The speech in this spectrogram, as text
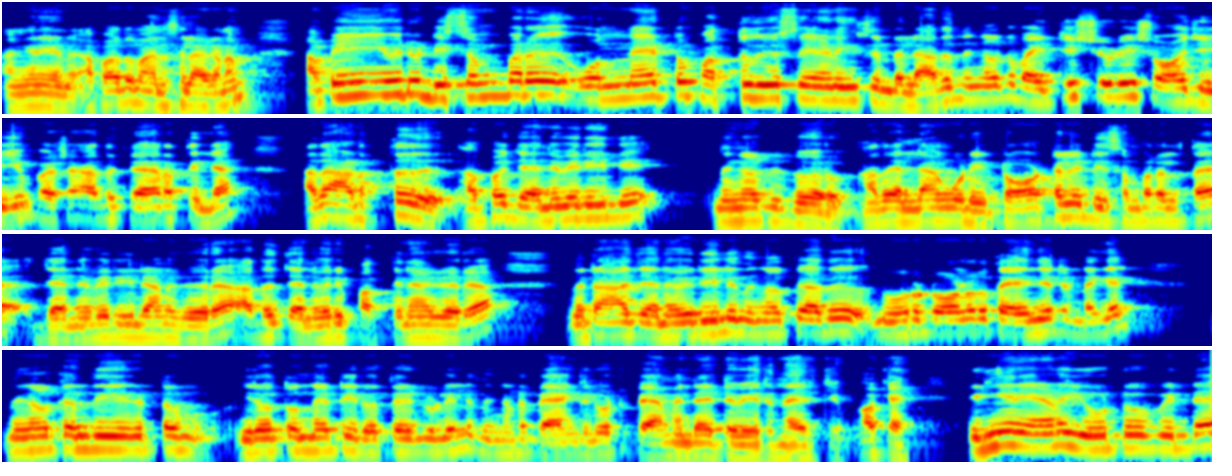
അങ്ങനെയാണ്. അപ്പൊ അത് മനസ്സിലാക്കണം. അപ്പൊ ഈ ഒരു ഡിസംബർ ഒന്നേ ടു പത്ത് ദിവസം ഏണിങ്സ് ഉണ്ടല്ലോ അത് നിങ്ങൾക്ക് വൈറ്റ് ഇഷ്യൂഡി ഷോ ചെയ്യും പക്ഷെ അത് കയറത്തില്ല അത് അടുത്തത് അപ്പൊ ജനുവരിയിൽ നിങ്ങൾക്ക് കയറും അതെല്ലാം കൂടി ടോട്ടൽ ഡിസംബറിലത്തെ ജനുവരിയിലാണ് കയറുക അത് ജനുവരി പത്തിനാണ് കയറുക എന്നിട്ട് ആ ജനുവരിയിൽ നിങ്ങൾക്ക് അത് നൂറ് ഡോളർ തേഞ്ഞിട്ടുണ്ടെങ്കിൽ നിങ്ങൾക്ക് എന്ത് കിട്ടും? ഇരുപത്തൊന്ന് ടു ഇരുപത്തേഴിന്റെ ഉള്ളിൽ നിങ്ങളുടെ ബാങ്കിലോട്ട് പേയ്മെന്റ് ആയിട്ട് വരുന്നതായിരിക്കും. ഓക്കെ ഇങ്ങനെയാണ് യൂട്യൂബിന്റെ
